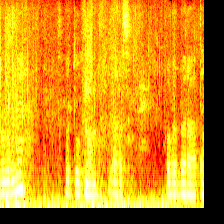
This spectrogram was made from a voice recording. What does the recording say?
Головне отут нам зараз повибирати.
